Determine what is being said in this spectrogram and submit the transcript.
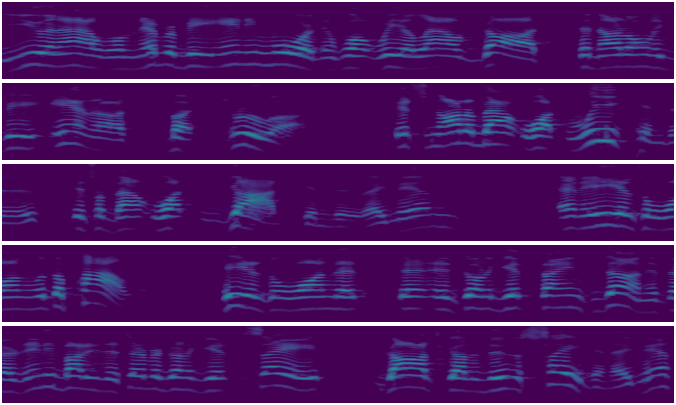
You and I will never be any more than what we allow God to not only be in us, but through us. It's not about what we can do, it's about what God can do. Amen? And He is the one with the power. He is the one that, that is going to get things done. If there's anybody that's ever going to get saved, God's got to do the saving. Amen.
